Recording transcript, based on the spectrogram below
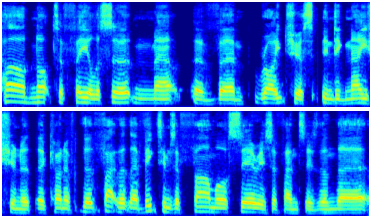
hard not to feel a certain amount of um, righteous indignation at the kind of the fact that they're victims of far more serious offences than the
